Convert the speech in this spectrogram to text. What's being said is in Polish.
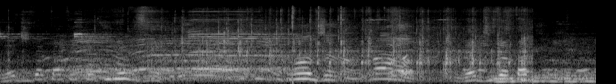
Ele é desdentado, tem um pouquinho Bravo! É desdentado.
